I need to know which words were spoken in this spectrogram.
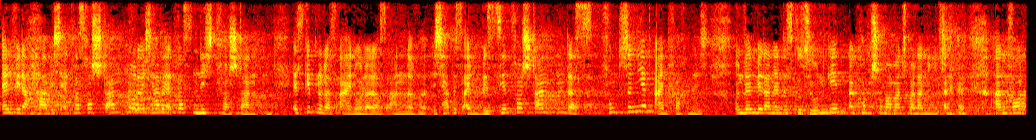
Entweder habe ich etwas verstanden oder ich habe etwas nicht verstanden. Es gibt nur das eine oder das andere. Ich habe es ein bisschen verstanden, das funktioniert einfach nicht. Und wenn wir dann in Diskussionen gehen, dann kommt schon mal manchmal dann die äh, Antwort.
